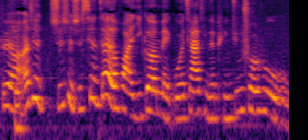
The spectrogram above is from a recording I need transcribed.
对啊，而且即使是现在的话，一个美国家庭的平均收入。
